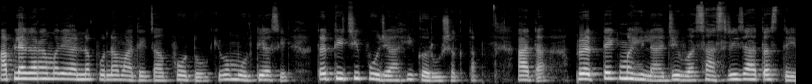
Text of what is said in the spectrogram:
आपल्या घरामध्ये अन्नपूर्णा मातेचा फोटो किंवा मूर्ती असेल तर तिची पूजा ही करू शकता. आता प्रत्येक महिला जेव्हा सासरी जात असते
